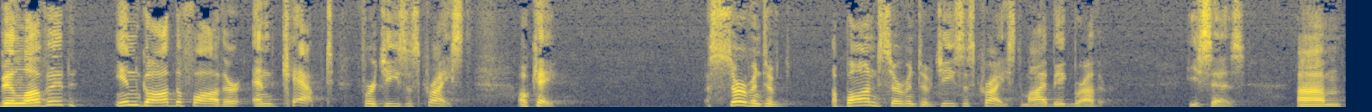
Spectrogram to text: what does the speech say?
beloved in God the Father, and kept for Jesus Christ. Okay, a servant of, a bond servant of Jesus Christ, my big brother, he says. Um,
